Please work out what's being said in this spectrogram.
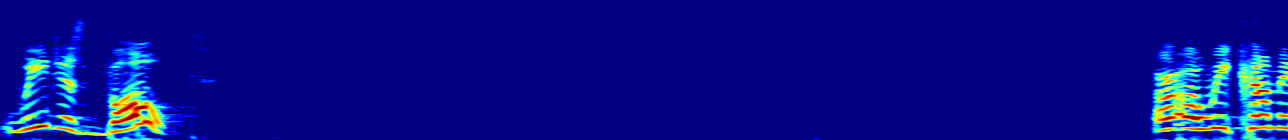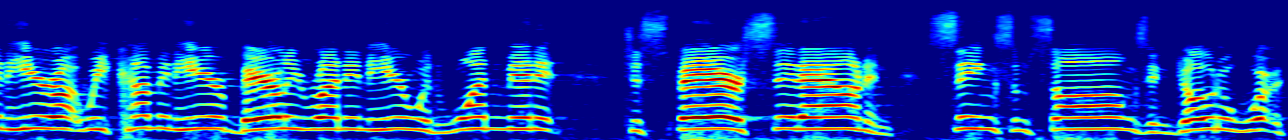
we just bolt. Or, or we come in here, we come in here, barely run in here with one minute to spare, sit down and sing some songs and go to work,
